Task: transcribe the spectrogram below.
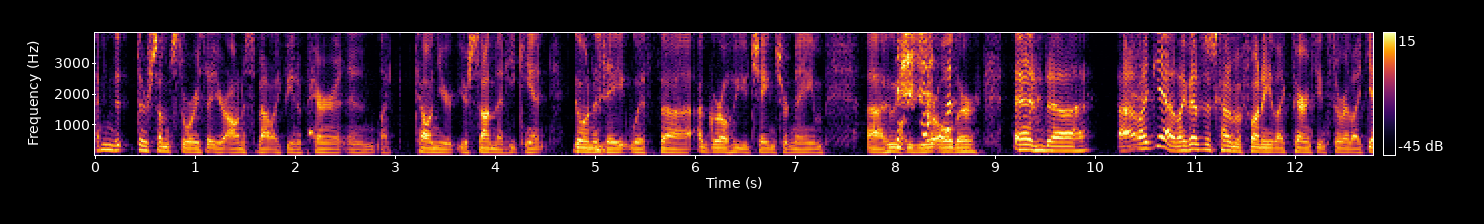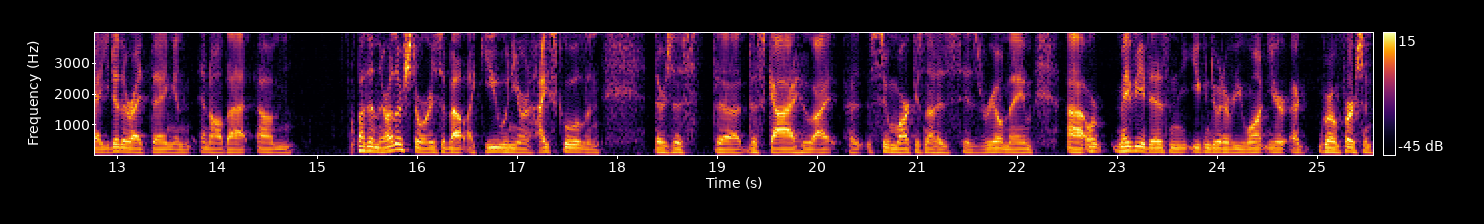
I mean, th- there's some stories that you're honest about, like being a parent and like telling your, your son that he can't go on a date with uh, a girl who you changed her name, uh, who's a year older, and uh, uh, like yeah, like that's just kind of a funny like parenting story. Like yeah, you did the right thing and and all that. Um, but then there are other stories about like you when you're in high school and there's this uh, this guy who I assume Mark is not his his real name, uh, or maybe it is, and you can do whatever you want. You're a grown person,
